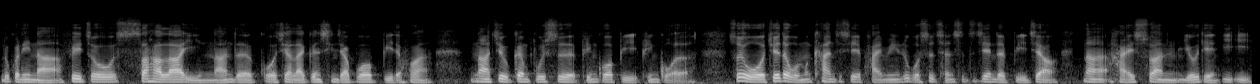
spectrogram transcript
如果你拿非洲撒哈拉以南的国家来跟新加坡比的话，那就更不是苹果比苹果了。所以，我觉得我们看这些排名，如果是城市之间的比较，那还算有点意义。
